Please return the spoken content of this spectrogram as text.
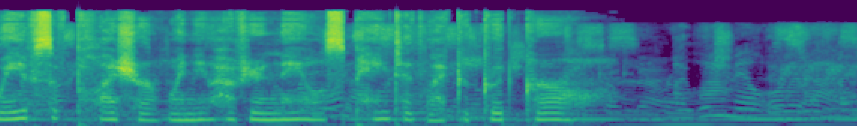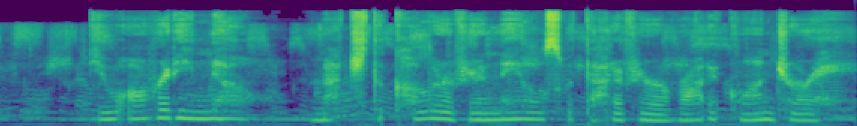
Waves of pleasure when you have your nails painted like a good girl. You already know match the color of your nails with that of your erotic lingerie.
